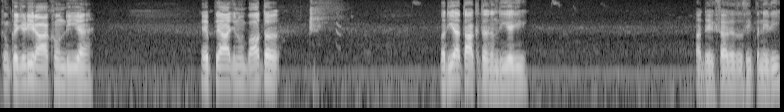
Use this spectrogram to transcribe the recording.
ਕਿਉਂਕਿ ਜਿਹੜੀ ਰਾਖ ਹੁੰਦੀ ਹੈ, ਇਹ ਪਿਆਜ਼ ਨੂੰ ਬਹੁਤ ਵਧੀਆ ਤਾਕਤ ਦਿੰਦੀ ਹੈ ਜੀ। ਆ ਦੇਖ ਸਕਦੇ ਹੋ ਤੁਸੀਂ ਪਨੀਰੀ।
